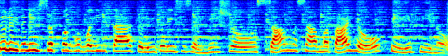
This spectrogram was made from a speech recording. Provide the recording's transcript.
Tuloy-tuloy sa pagbabalita, tuloy-tuloy sa serbisyo, sama-sama tayo, Pilipino.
